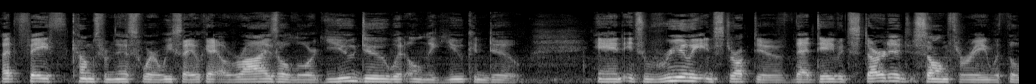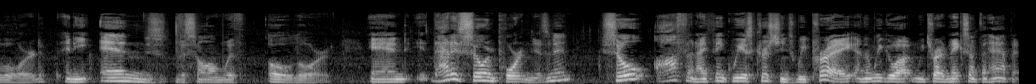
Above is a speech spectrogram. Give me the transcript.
That faith comes from this where we say, okay, arise, O Lord, you do what only you can do. And it's really instructive that David started Psalm 3 with the Lord, and he ends the psalm with, O Lord. And that is so important, isn't it? So often, I think we as Christians, we pray and then we go out and we try to make something happen.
